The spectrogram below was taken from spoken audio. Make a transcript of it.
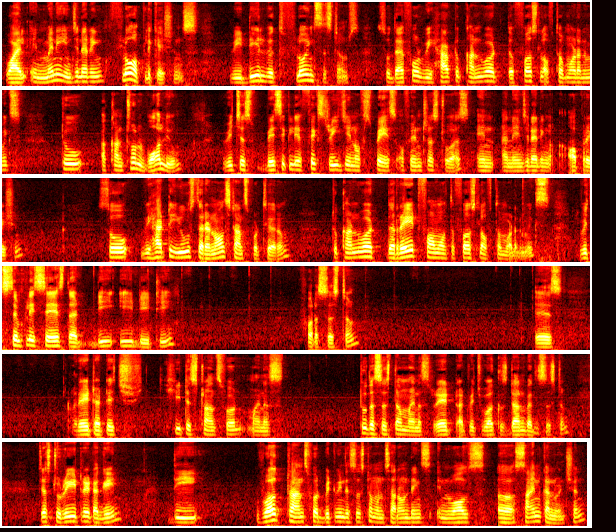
while in many engineering flow applications we deal with flowing systems. So, therefore, we have to convert the first law of thermodynamics to a control volume which is basically a fixed region of space of interest to us in an engineering operation. So, we had to use the Reynolds transport theorem to convert the rate form of the first law of thermodynamics which simply says that d E dt for a system is rate at which heat is transferred minus to the system minus rate at which work is done by the system. Just to reiterate again the work transfer between the system and surroundings involves a sign convention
